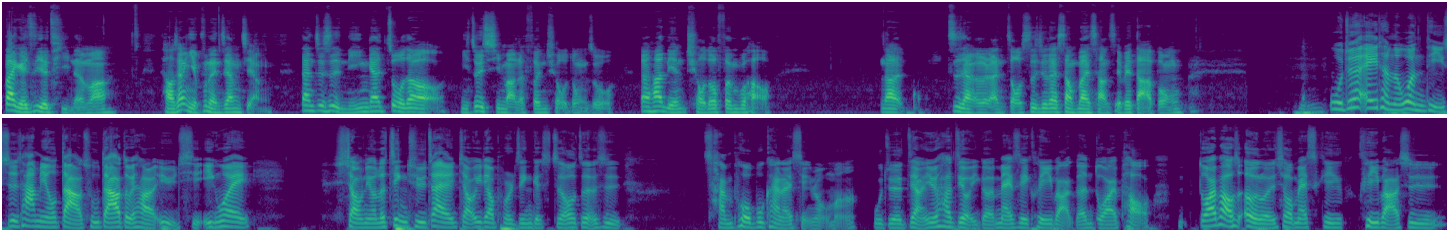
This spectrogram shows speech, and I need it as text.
败给自己的体能吗？好像也不能这样讲。但就是你应该做到你最起码的分球动作，但他连球都分不好，那自然而然走势就在上半场直接被打崩。我觉得 Aton 的问题是他没有打出大家对他的预期，因为小牛的禁区在交易掉 Porzingis 之后，真的是残破不堪来形容吗？我觉得这样，因为他只有一个 Maxi Kleber 跟多埃炮，多埃炮是二轮秀，Maxi Kleber 是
